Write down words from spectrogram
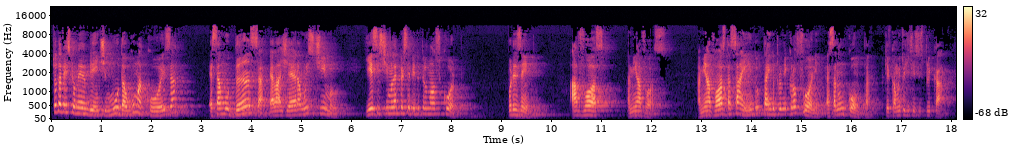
Toda vez que o meio ambiente muda alguma coisa, essa mudança ela gera um estímulo. E esse estímulo é percebido pelo nosso corpo. Por exemplo, a voz, a minha voz. A minha voz está saindo, está indo para o microfone. Essa não conta, porque fica muito difícil explicar.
